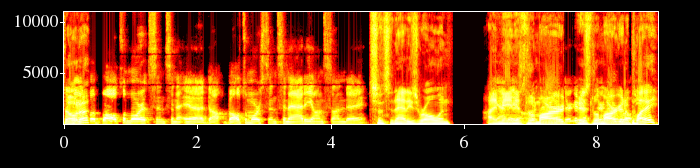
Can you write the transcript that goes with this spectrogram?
Minnesota. Tampa, Baltimore at Cincinnati, uh, Baltimore, Cincinnati on Sunday. Cincinnati's rolling. I Yeah, mean, is are. They're Lamar gonna- they're gonna- is Lamar gonna going to roll. play?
